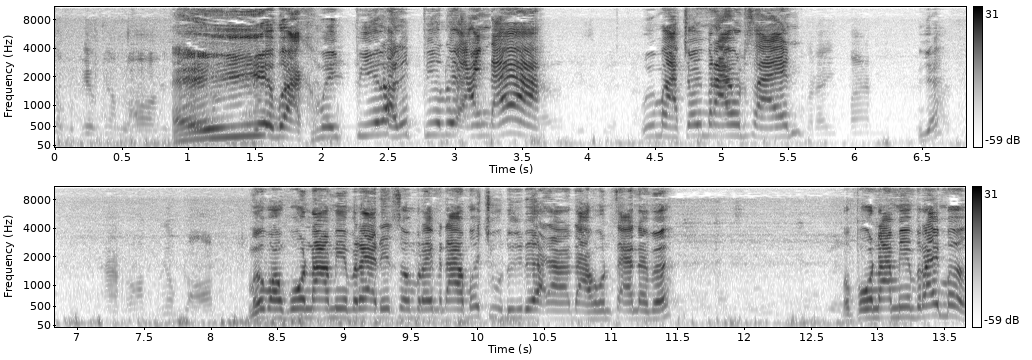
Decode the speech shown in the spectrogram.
សុខភាពខ្ញុំល្អអេបើអាក្មេងពៀលអានេះពៀលដូចអញដែរមួយមកចុយម្រាយហ៊ុនសែនបរិយបានយ៉ាអារម្មណ៍ខ្ញុំល្អមើលបងប្អូនណាមានម្រាយអតីតសុំម្រាយម្ដងមើលជួឌឺដាក់ហ៊ុនសែនដែរមើលបងប្អូនណាមានម្រាយមើល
